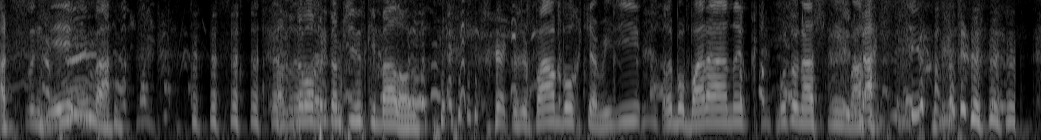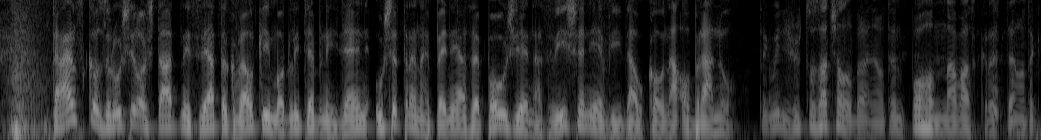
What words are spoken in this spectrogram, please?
a sníma. A to bol pritom čínsky balón. akože pán Boh ťa vidí, lebo baránek mu to nasníma. nasníma. Dánsko zrušilo štátny sviatok Veľký modlitebný deň, ušetrené peniaze použije na zvýšenie výdavkov na obranu. Tak vidíš, už to začalo brať, ten pohon na vás, kresťanov. Tak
